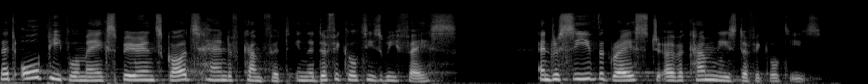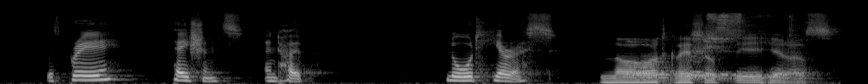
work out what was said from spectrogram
That all people may experience God's hand of comfort in the difficulties we face and receive the grace to overcome these difficulties with prayer, patience, and hope. Lord, hear us. Lord, graciously hear us.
